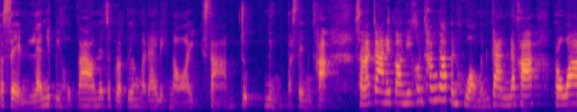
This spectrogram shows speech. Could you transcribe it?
3%และในปี 69 เนี่ยจะกระเตื้องมาได้เล็กน้อย 3.1%ค่ะ สถานการณ์ในตอนนี้ค่อนข้างน่าเป็นห่วงเหมือนกันนะคะ เพราะว่า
